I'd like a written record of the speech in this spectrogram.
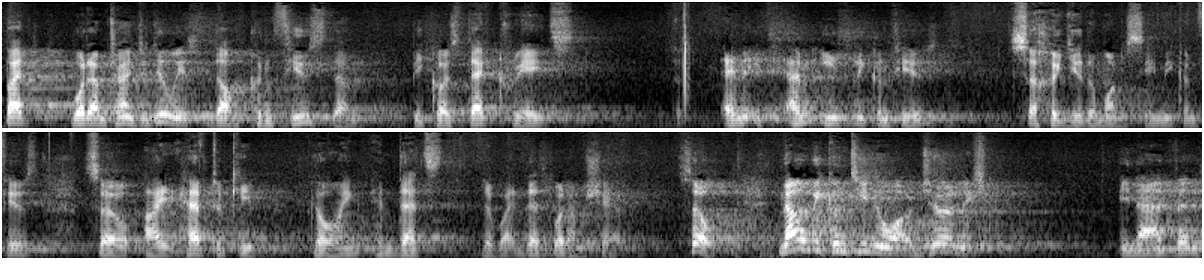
But what I'm trying to do is don't confuse them because that creates, and I'm easily confused, so you don't want to see me confused. So I have to keep going, and that's the way, that's what I'm sharing. So now we continue our journey in Advent,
